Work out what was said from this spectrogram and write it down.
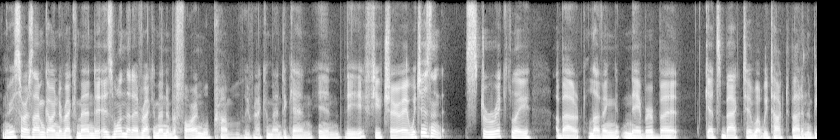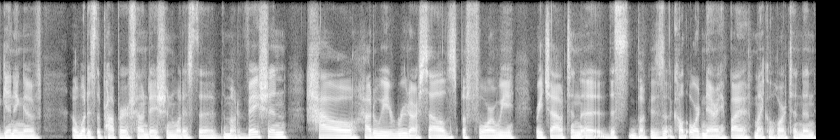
And the resource I'm going to recommend is one that I've recommended before and will probably recommend again in the future, which isn't strictly about loving neighbor, but gets back to what we talked about in the beginning of what is the proper foundation, what is the the motivation, how how do we root ourselves before we reach out. And uh, this book is called Ordinary by Michael Horton and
